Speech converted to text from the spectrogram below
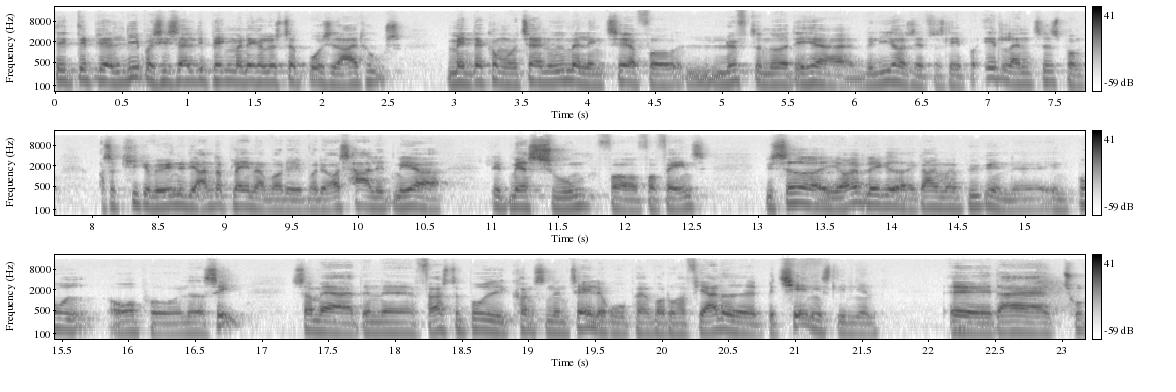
det, det bliver lige præcis alle de penge, man ikke har lyst til at bruge i sit eget hus. Men der kommer vi til en udmelding til at få løftet noget af det her vedligeholdsefterslæb på et eller andet tidspunkt. Og så kigger vi ind i de andre planer, hvor det, hvor det også har lidt mere, lidt mere svung for, for fans. Vi sidder i øjeblikket og er i gang med at bygge en, øh, en bod over på ned og se, som er den øh, første bod i kontinentaleuropa, hvor du har fjernet øh, betjeningslinjen. Øh, der er to,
